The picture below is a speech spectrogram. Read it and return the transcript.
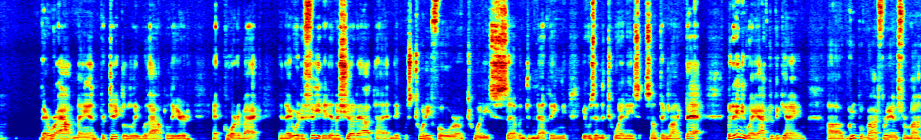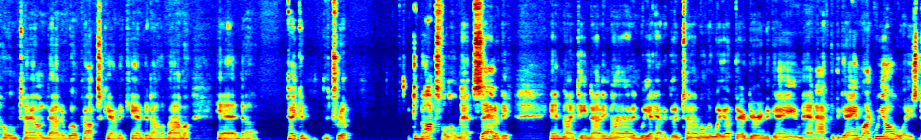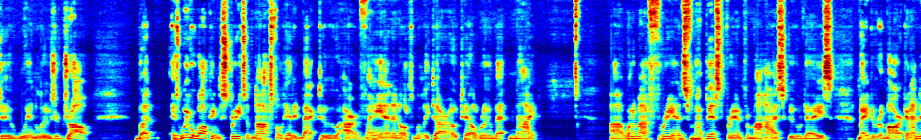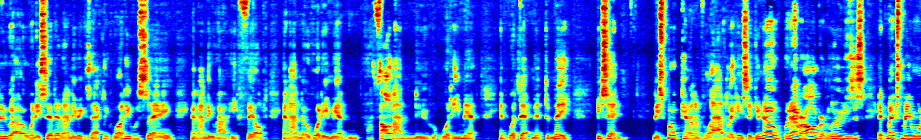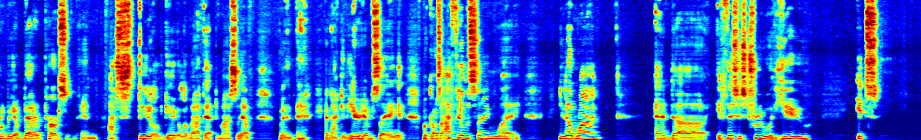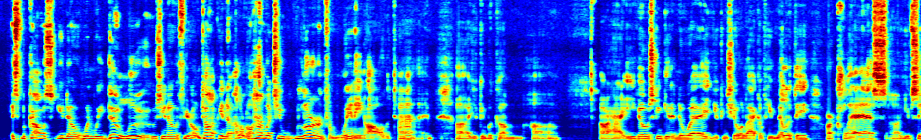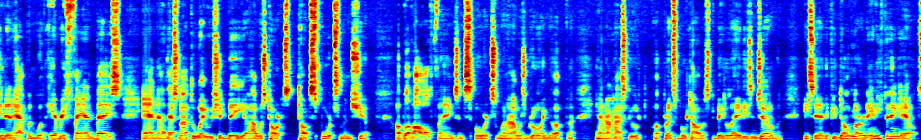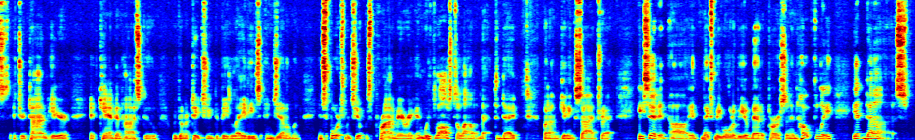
they were outmanned, particularly without Leard at quarterback and they were defeated in a shutout, and it was 24 or 27 to nothing. It was in the 20s, something like that. But anyway, after the game, a group of my friends from my hometown down in Wilcox County, Camden, Alabama, had uh, taken the trip to Knoxville on that Saturday in 1999, and we had had a good time on the way up there during the game and after the game, like we always do, win, lose, or draw. But as we were walking the streets of Knoxville, headed back to our van and ultimately to our hotel room that night, uh, one of my friends, my best friend from my high school days, made the remark, and I knew uh, when he said it, I knew exactly what he was saying, and I knew how he felt, and I know what he meant, and I thought I knew what he meant and what that meant to me. He said, and he spoke kind of loudly. He said, You know, whenever Auburn loses, it makes me want to be a better person. And I still giggle about that to myself. But, and I can hear him saying it because I feel the same way. You know why? And uh, if this is true with you, it's it's because you know when we do lose, you know, if you're on top, you know, I don't know how much you learn from winning all the time. Uh, you can become uh, our egos can get in the way. You can show a lack of humility or class. Uh, you've seen it happen with every fan base, and uh, that's not the way we should be. I was taught taught sportsmanship above all things in sports when I was growing up. And our high school uh, principal taught us to be ladies and gentlemen. He said, if you don't learn anything else at your time here at Camden High School, we're going to teach you to be ladies and gentlemen. And sportsmanship was primary, and we've lost a lot of that today, but I'm getting sidetracked. He said it, uh, it makes me want to be a better person, and hopefully it does.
